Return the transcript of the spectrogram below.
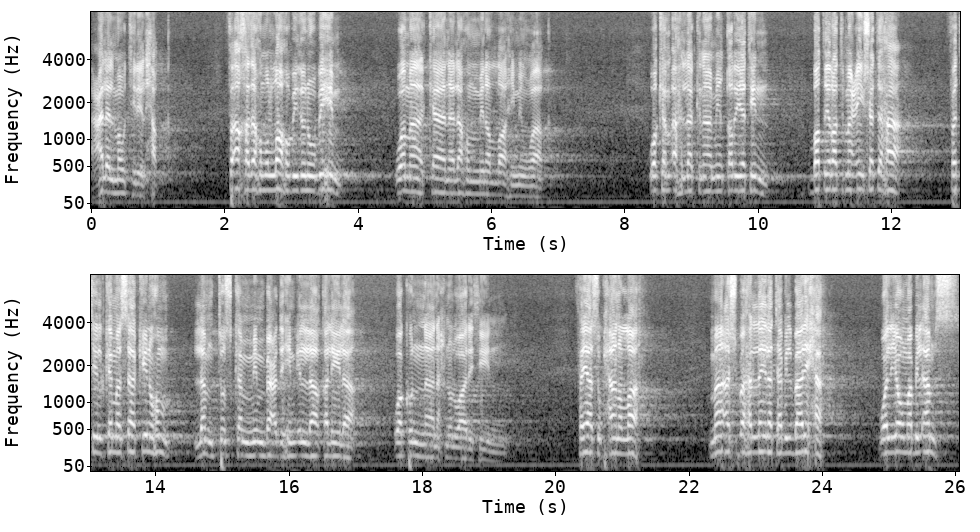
على الموت للحق فأخذهم الله بذنوبهم وما كان لهم من الله من واق. وكم أهلكنا من قرية بطرت معيشتها فتلك مساكنهم لم تسكن من بعدهم إلا قليلا وكنا نحن الوارثين. فيا سبحان الله ما أشبه الليلة بالبارحة واليوم بالأمس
